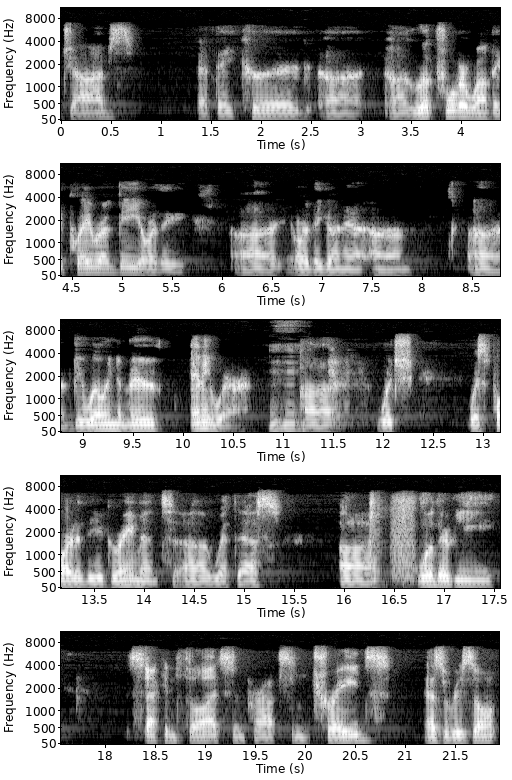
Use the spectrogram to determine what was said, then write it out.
jobs that they could look for while they play rugby, or they, or are they going to um, uh, be willing to move anywhere, mm-hmm. uh, which was part of the agreement uh, with this. Uh, will there be second thoughts and perhaps some trades as a result?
